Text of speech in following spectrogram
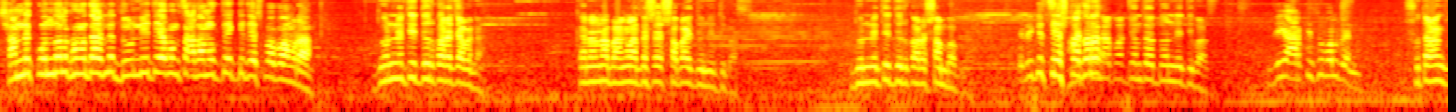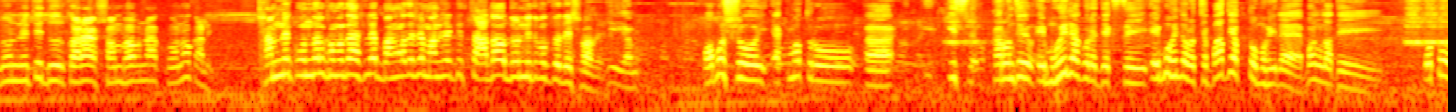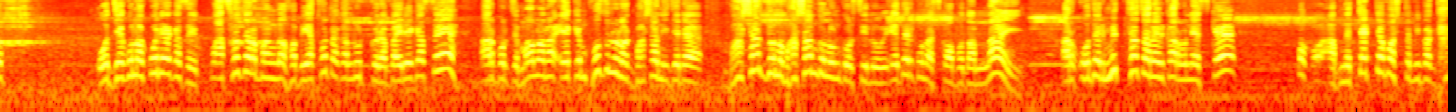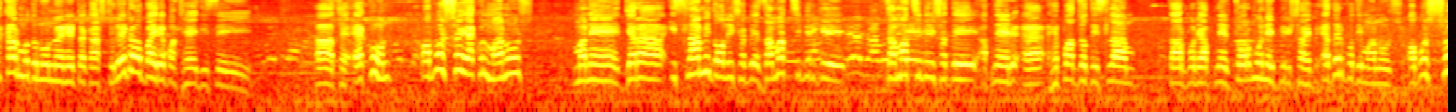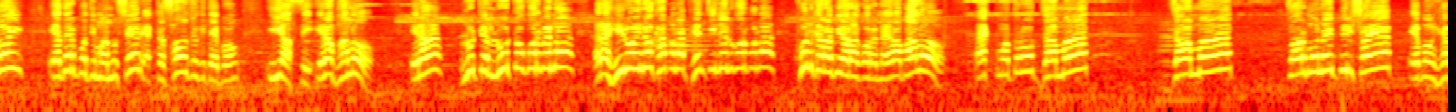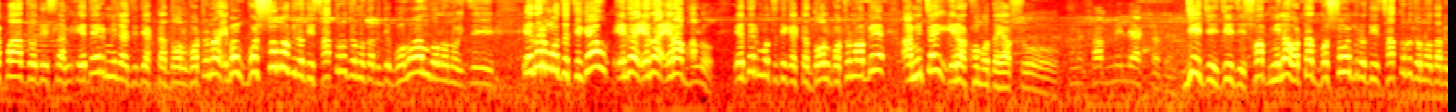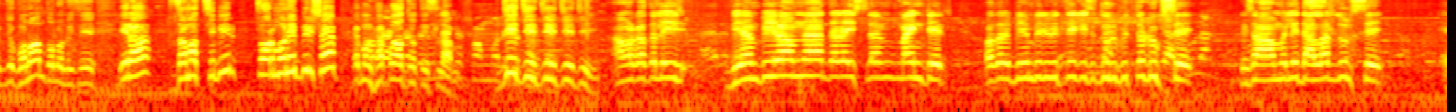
সামনে কোন দল ক্ষমতা আসলে দুর্নীতি এবং চাঁদামুক্ত একটি দেশ পাবো আমরা? দুর্নীতি দূর করা যাবে না। কেননা বাংলাদেশের সবাই দুর্নীতিবাজ। দুর্নীতি দূর করা সম্ভব না। এটা কি চেষ্টা করা হাসিনা পর্যন্ত দুর্নীতিবাজ। জি আর কিছু বলবেন? সুতরাং দুর্নীতি দূর করা সম্ভব না কোনো কালে। সামনে কোন দল ক্ষমতা আসলে বাংলাদেশের মানুষ একটি চাঁদা ও দুর্নীতিমুক্ত দেশ পাবে? জি, আমি- অবশ্যই একমাত্র আহ, ইস- কারণ যে এই মহিলা করে দেখছে এই মহিলার হচ্ছে বাজেয়াপ্ত মহিলা বাংলাতে ও তো ও যেগুলো করে গেছে, পাঁচ হাজার বাংলা হবে, এত টাকা লুট করে বাইরে গেছে। আর বলছে, মাওলানা এ কেম ফজলুল হক ভাসানি যেটা ভাষার জন্য ভাষা আন্দোলন করছিল, এদের কোনো আজকে অবদান নাই। আর ওদের মিথ্যাচারের কারণে আজকে আপনার চারটা পাঁচটা বিভাগ ঢাকার মতন উন্নয়নের টাকা আসছিল, এটাও বাইরে পাঠিয়ে দিছে। আচ্ছা এখন অবশ্যই এখন মানুষ মানে যারা ইসলামী দল হিসাবে জামাত শিবিরকে, জামাত শিবিরের সাথে আপনার হেফাজত ইসলাম তারপরে আপনার চরমনে পীর সাহেব, এদের প্রতি মানুষ অবশ্যই এদের প্রতি মানুষের একটা সহযোগিতা এবং ই আছে। এরা ভালো। এরা লুটে লুটও করবে না, এরা হিরোইনও খাবে না ফেন্সিলেন করবে না, খুন খারাপি ওরা করে না। এরা ভালো। একমাত্র জামাত জামাত চরমনই পীর সাহেব এবং হেফাজত ইসলাম এদের মিলে যদি একটা দল গঠন হয় এবং বৈষম্য বিরোধী ছাত্র জনতার যে গণ আন্দোলন হয়েছে এদের মধ্যে থেকেও এরা এরা এরা ভালো। এদের মধ্যে থেকে একটা দল গঠন হবে। আমি চাই এরা ক্ষমতায় আসুক। মানে সব মিলে একসাথে? জি জি জি জি সব মিলা। অর্থাৎ বৈষম্য বিরোধী ছাত্র জনতার যে গণ আন্দোলন হয়েছে এরা জামাত শিবির চরমনি পীর সাহেব এবং হেফাজত ইসলাম। জি জি জি জি জি। আমার কথা বিএমপিও আপনার যারা ইসলাম মাইন্ডের কথা বিএমপির ভিতরে কিছু দুর্বৃত্ত ঢুকছে কিছু আওয়ামী লীগ দালাল ঢুকছে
